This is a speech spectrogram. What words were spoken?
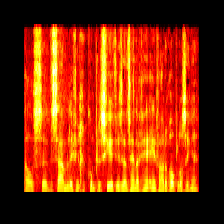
als uh, de samenleving gecompliceerd is, dan zijn er geen eenvoudige oplossingen.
